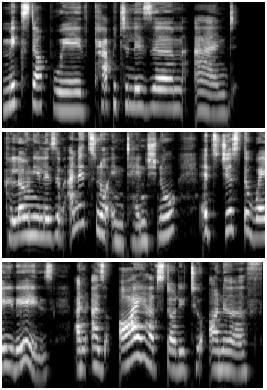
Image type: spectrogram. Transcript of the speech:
mixed up with capitalism and colonialism. And it's not intentional. It's just the way it is. And as i have started to unearth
